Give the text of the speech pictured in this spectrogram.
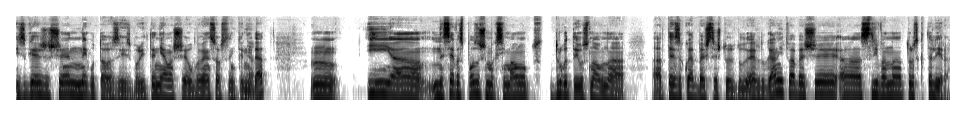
изглеждаше не готова за изборите, нямаше обявен собствен кандидат. Да. И а, не се възползваше максимално от другата и основна теза, която беше срещу Ердоган и това беше а, срива на турската лира.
